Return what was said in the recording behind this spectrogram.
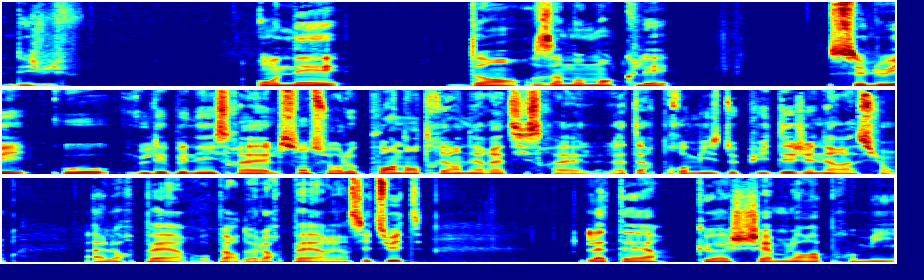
des Juifs. On est dans un moment clé, celui où les béné Israël sont sur le point d'entrer en Eretz Israël, la terre promise depuis des générations à leur père, au père de leur père, et ainsi de suite. La terre que Hachem leur a promis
